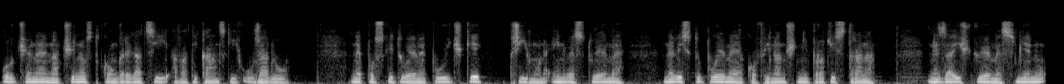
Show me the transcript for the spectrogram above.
určené na činnost kongregací a vatikánských úřadů. Neposkytujeme půjčky, přímo neinvestujeme, nevystupujeme jako finanční protistrana, nezajišťujeme směnu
